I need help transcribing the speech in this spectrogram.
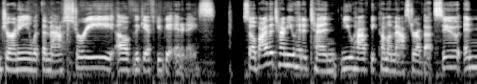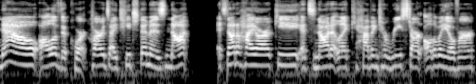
journey with the mastery of the gift you get in an ace. So by the time you hit a 10, you have become a master of that suit. And now all of the court cards I teach them is not it's not a hierarchy, it's not at like having to restart all the way over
